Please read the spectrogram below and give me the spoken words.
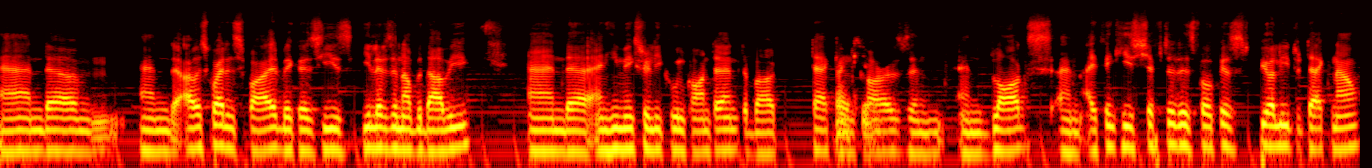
and um, and I was quite inspired because he's he lives in Abu Dhabi, and uh, and he makes really cool content about tech Thank and you. cars and and vlogs. And I think he's shifted his focus purely to tech now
